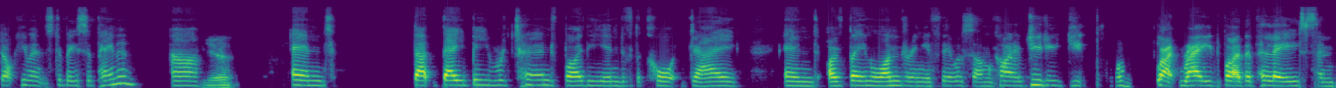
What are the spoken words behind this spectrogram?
documents to be subpoenaed uh, yeah. and that they be returned by the end of the court day. And I've been wondering if there was some kind of duty, like raid by the police and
